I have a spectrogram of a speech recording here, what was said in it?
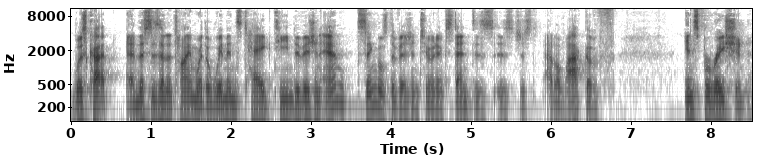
was cut. And this is at a time where the women's tag team division and singles division, to an extent, is is just at a lack of inspiration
